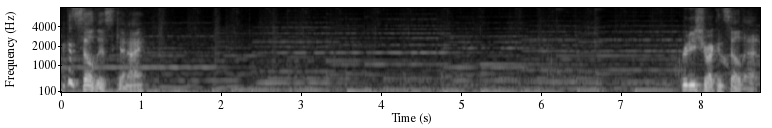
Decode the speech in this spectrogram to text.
I can sell this, can I? Pretty sure I can sell that.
